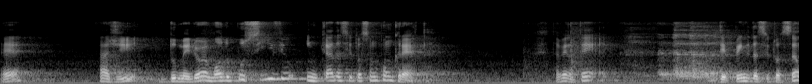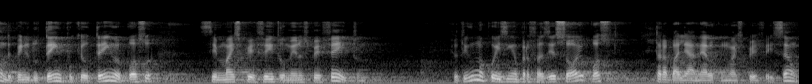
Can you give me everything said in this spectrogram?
é agir do melhor modo possível em cada situação concreta. Tá vendo? Depende da situação, depende do tempo que eu tenho, eu posso ser mais perfeito ou menos perfeito. Se eu tenho uma coisinha para fazer só, eu posso trabalhar nela com mais perfeição.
